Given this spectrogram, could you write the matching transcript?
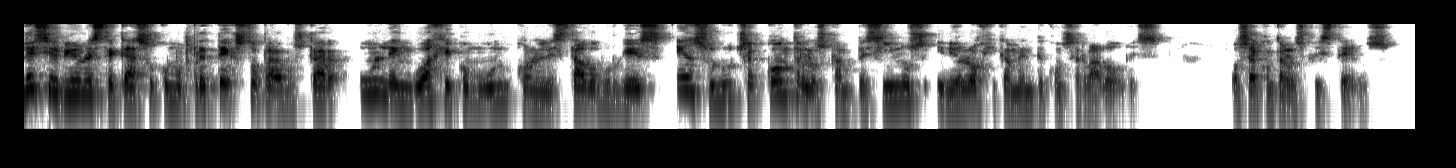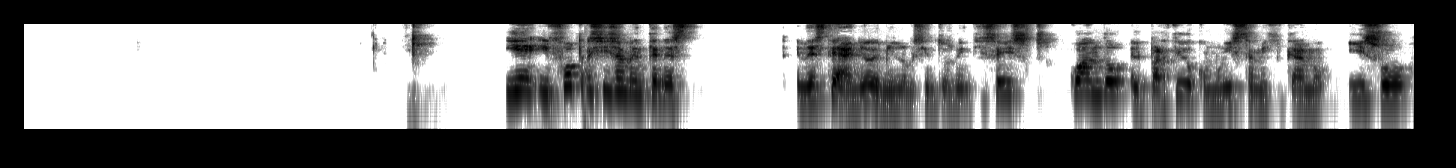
le sirvió en este caso como pretexto para buscar un lenguaje común con el Estado burgués en su lucha contra los campesinos ideológicamente conservadores, o sea, contra los cristeros. Y, fue precisamente en este, en este año de 1926 cuando el Partido Comunista Mexicano hizo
